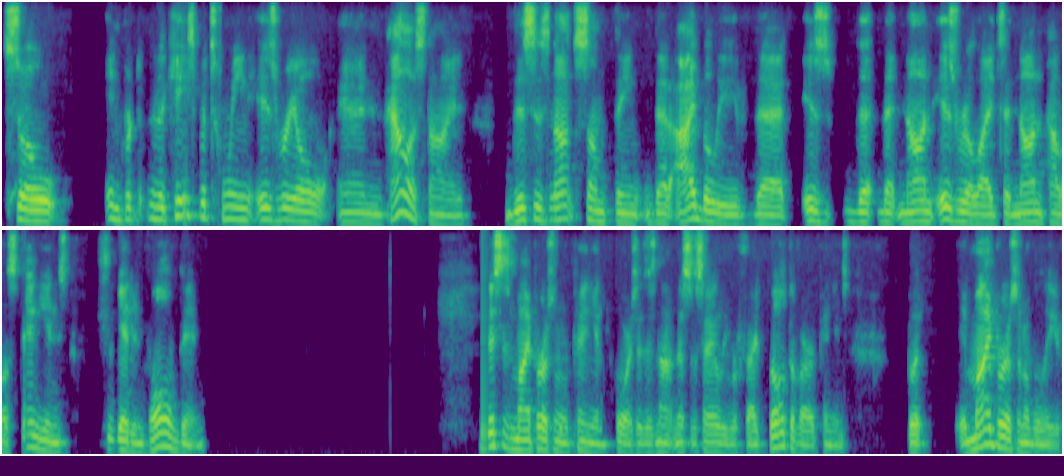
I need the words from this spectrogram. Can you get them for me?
So in, in the case between Israel and Palestine, this is not something that I believe that is that, that non-Israelites and non-Palestinians should get involved in. This is my personal opinion, of course. It does not necessarily reflect both of our opinions, but in my personal belief,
